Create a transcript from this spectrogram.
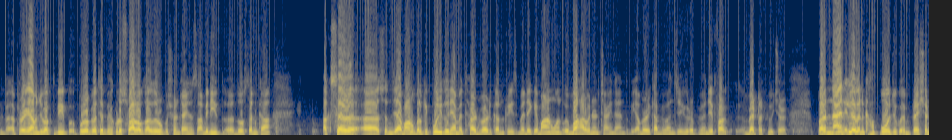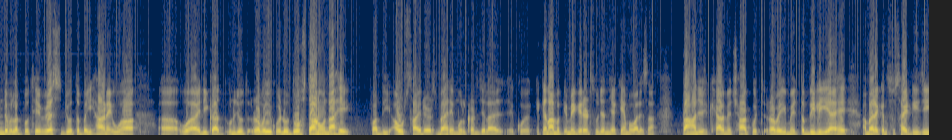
straight program जो वक़्तु बि पूरो पियो थिए हिकिड़ो सुवालु ज़रूरु पुछणु चाहींदुसि ॿिन्ही दोस्तनि खां अक्सर सिंध जा माण्हू बल्कि पूरी दुनिया में थर्ड वर्ल्ड कंट्रीज़ में जेके माण्हू आहिनि उहे ॿाहिरि वञणु चाहींदा आहिनि भई अमेरिका में वञे यूरोप में वञे फॉर बेटर फ्यूचर पर नाइन इलेवन खां पोइ जेको इम्प्रेशन डेवलप थो थिए वेस्ट जो त भई हाणे उहा उहा एॾी का उनजो रवैयो को एॾो दोस्ताणो नाहे फॉर दी आउटसाइडर्स ॿाहिरि मुल्कनि जे लाइ कोई इकोनॉमिक इमिग्रेट्स हुजनि या कंहिं हवाले सां तव्हांजे ख़्याल में छा कुझु रवै में तब्दीली आहे अमेरिकन सोसाइटी जी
